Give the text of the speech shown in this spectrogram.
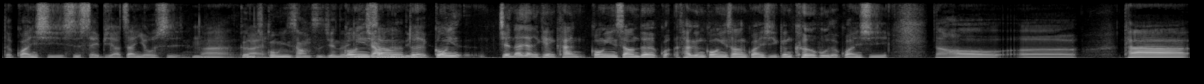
的关系是谁比较占优势啊？跟供应商之间的供应商对供应，简单讲，你可以看供应商的关，他跟供应商的关系，跟客户的关系，然后呃，他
